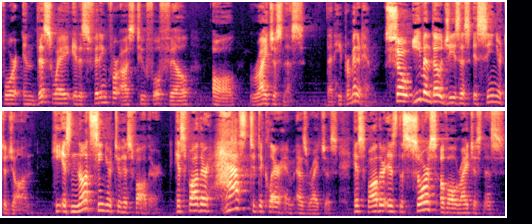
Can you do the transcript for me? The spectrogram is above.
for in this way it is fitting for us to fulfill all righteousness. Then he permitted him. So even though Jesus is senior to John, he is not senior to his father. His father has to declare him as righteous. His father is the source of all righteousness.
